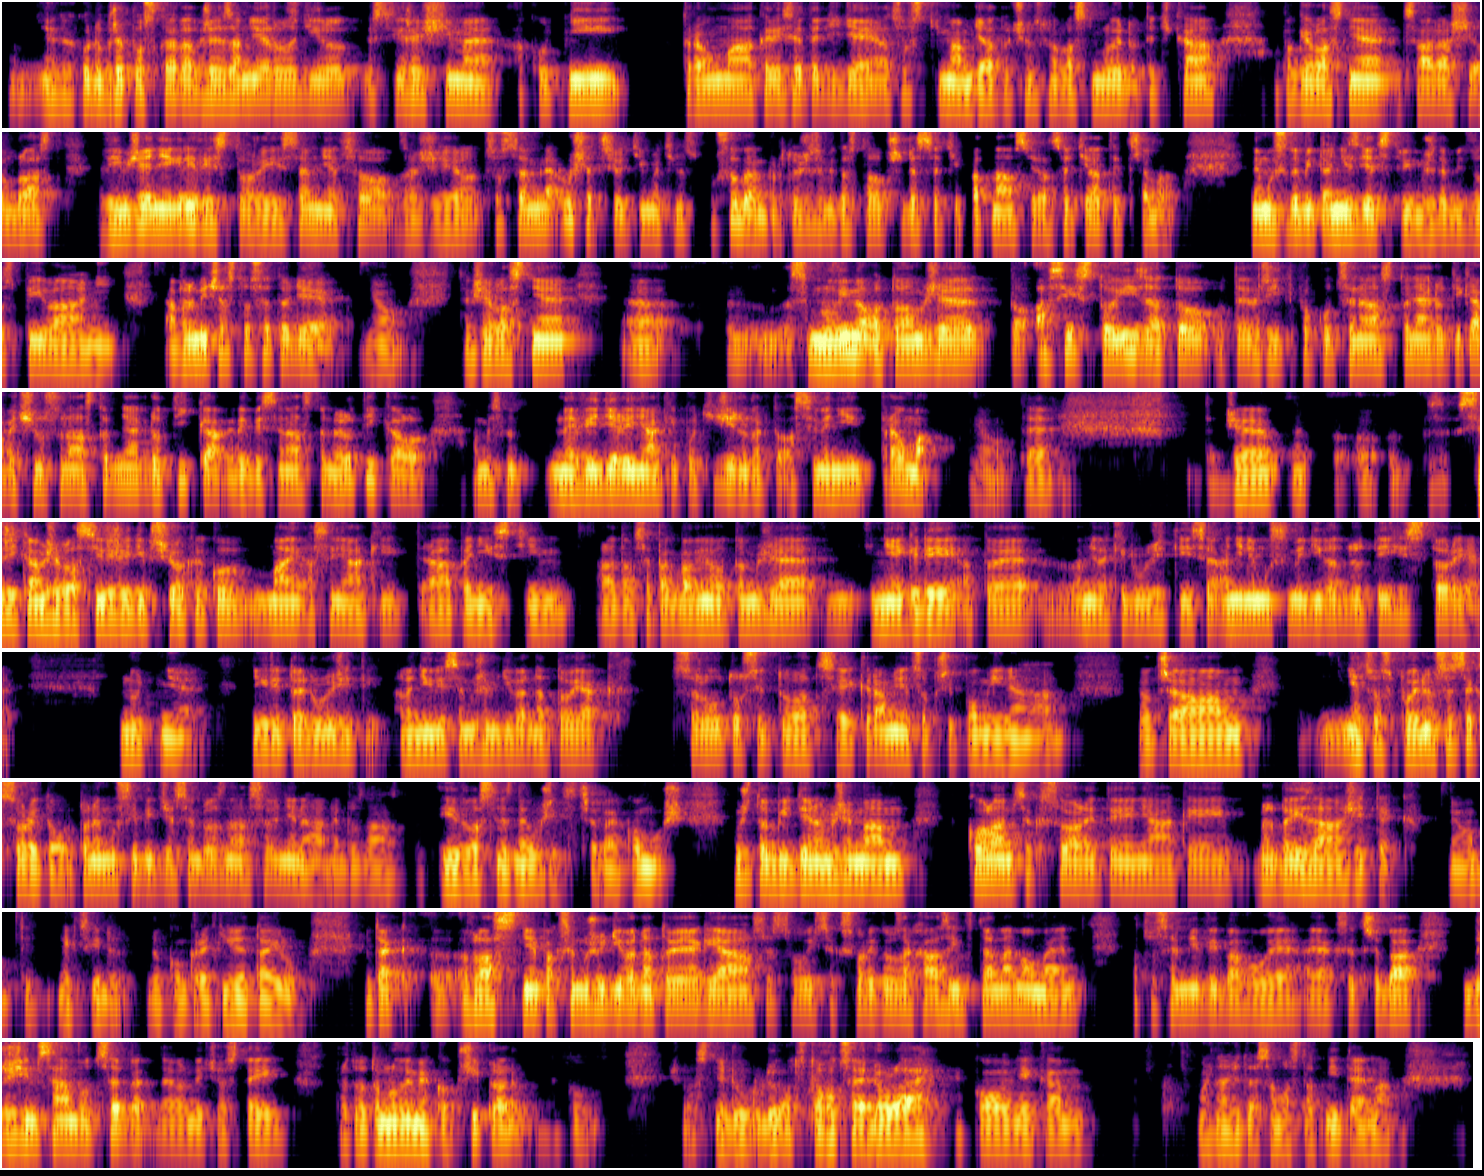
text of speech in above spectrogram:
nějak jako dobře poskladat, protože za mě je rozdíl, jestli řešíme akutní trauma, který se teď děje a co s tím mám dělat, o čem jsme vlastně mluvili doteďka. A pak je vlastně celá další oblast. Vím, že někdy v historii jsem něco zažil, co jsem neušetřil tím a tím způsobem, protože se mi to stalo před 10, 15, 20 lety třeba. Nemusí to být ani z dětství, může to být z dospívání. A velmi často se to děje. Jo? Takže vlastně uh, mluvíme o tom, že to asi stojí za to otevřít, pokud se nás to nějak dotýká. Většinou se nás to nějak dotýká. Kdyby se nás to nedotýkalo a my jsme nevěděli nějaký potíže, no tak to asi není trauma. Jo? To je, takže eh, eh, si říkám, že vlastně, když lidi přijdou, jako mají asi nějaký trápení s tím, ale tam se pak bavíme o tom, že někdy, a to je za mě taky důležitý, se ani nemusíme dívat do té historie nutně. Někdy to je důležitý, ale někdy se můžeme dívat na to, jak celou tu situaci, která mě něco připomíná. Jo, třeba mám něco spojeno se sexualitou. To nemusí být, že jsem byl znásilněná nebo zná, i vlastně zneužit třeba jako muž. Může to být jenom, že mám kolem sexuality nějaký blbej zážitek. Jo? Teď nechci jít do, do konkrétních detailů. No tak e, vlastně pak se můžu dívat na to, jak já se svojí sexualitou zacházím v tenhle moment a co se mě vybavuje a jak se třeba držím sám od sebe. To je velmi častý, proto to mluvím jako příkladu. Jako, že vlastně jdu, jdu od toho, co je dole, jako někam. Možná, že to je samostatný téma,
